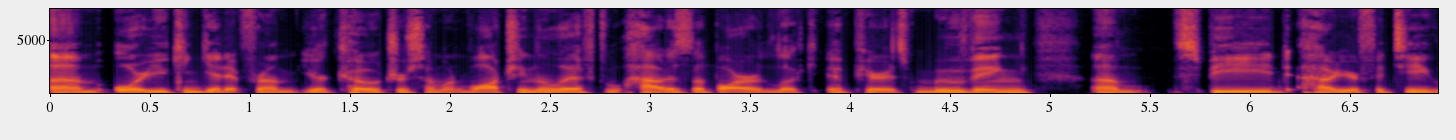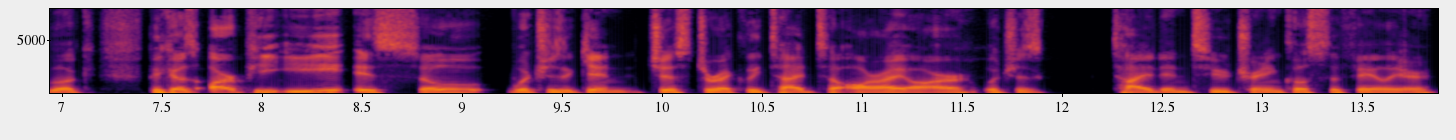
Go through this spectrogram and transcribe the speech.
Um, or you can get it from your coach or someone watching the lift. How does the bar look appear? It's moving, um, speed, how your fatigue look. Because RPE is so, which is again just directly tied to RIR, which is tied into training close to failure,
